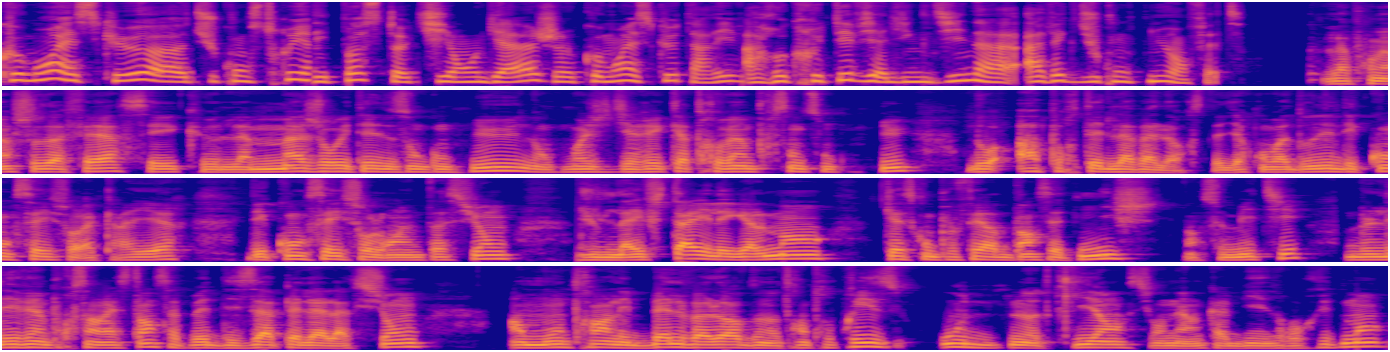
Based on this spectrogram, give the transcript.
Comment est-ce que euh, tu construis des postes qui engagent? Comment est-ce que tu arrives à recruter via LinkedIn euh, avec du contenu en fait? La première chose à faire, c'est que la majorité de son contenu, donc moi je dirais 80% de son contenu, doit apporter de la valeur. C'est-à-dire qu'on va donner des conseils sur la carrière, des conseils sur l'orientation, du lifestyle également, qu'est-ce qu'on peut faire dans cette niche, dans ce métier? Les 20% restants, ça peut être des appels à l'action en montrant les belles valeurs de notre entreprise ou de notre client si on est un cabinet de recrutement,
